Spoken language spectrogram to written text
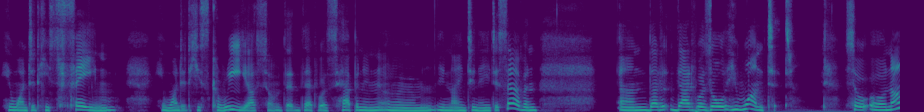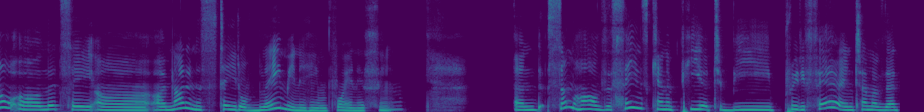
he wanted his fame, he wanted his career. So that that was happening um, in 1987, and that that was all he wanted. So uh, now, uh, let's say uh, I'm not in a state of blaming him for anything. And somehow the things can appear to be pretty fair in terms of that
